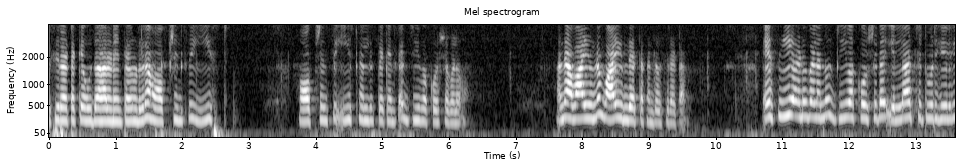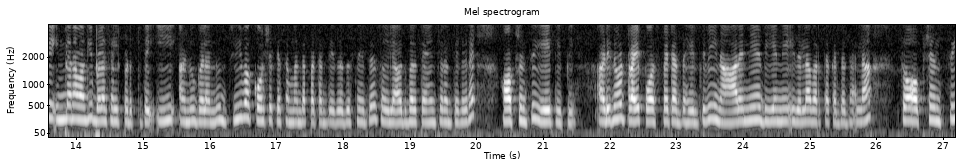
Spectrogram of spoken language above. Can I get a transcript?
ಉಸಿರಾಟಕ್ಕೆ ಉದಾಹರಣೆ ಅಂತ ನೋಡಿದ್ರೆ option C yeast. Option C ಈಸ್ಟ್ನಲ್ಲಿರ್ತಕ್ಕಂಥ ಜೀವಕೋಶಗಳು. ಅಂದರೆ ಅವಾಯು ಅಂದರೆ ವಾಯು ಇಲ್ಲದೆ ಇರ್ತಕ್ಕಂಥ ಉಸಿರಾಟ. ಎಸ್ ಈ ಅಣುಗಳನ್ನು ಜೀವಕೋಶದ ಎಲ್ಲ ಚಟುವಟಿಕೆಗಳಿಗೆ ಇಂಧನವಾಗಿ ಬಳಸಲ್ಪಡುತ್ತದೆ. ಈ ಅಣುಗಳನ್ನು ಜೀವಕೋಶಕ್ಕೆ ಸಂಬಂಧಪಟ್ಟಂತೆ ಇರೋದು ಸ್ನೇಹಿತರೆ ಸೊ ಇಲ್ಲಿ ಯಾವುದು ಬರುತ್ತೆ ಆನ್ಸರ್ ಅಂತ ಹೇಳಿದ್ರೆ option C A T P adenosine triphosphate ಅಂತ ಹೇಳ್ತೀವಿ. ಇನ್ನು R N A D N A ಇದೆಲ್ಲ ಬರ್ತಕ್ಕಂಥದ್ದಲ್ಲ so option C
